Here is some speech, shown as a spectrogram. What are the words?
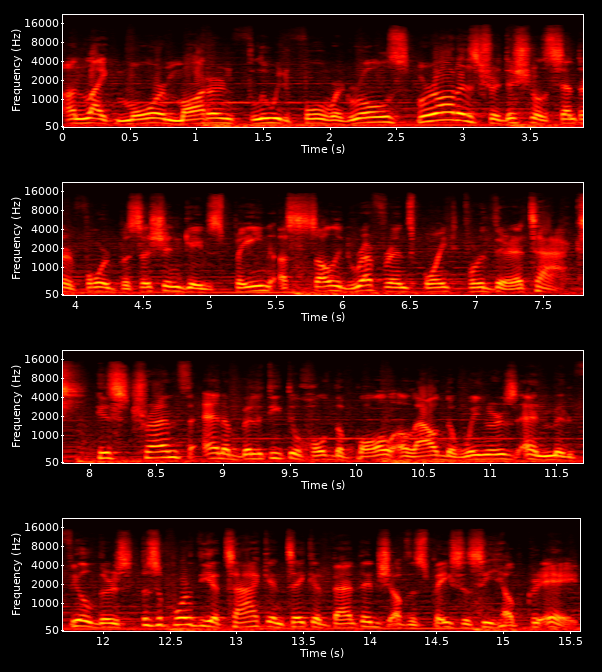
Unlike more modern, fluid forward roles, Morata's traditional center forward position gave Spain a solid reference point for their attacks. His strength and ability to hold the ball allowed the wingers and midfielders to support the attack and take advantage of the spaces he helped create.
